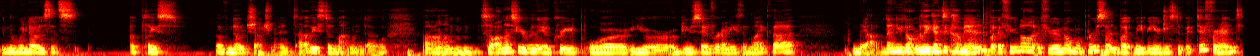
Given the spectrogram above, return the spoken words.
in the windows, it's a place of no judgment, at least in my window. Um, so unless you're really a creep or you're abusive or anything like that, yeah, then you don't really get to come in. But if you're not, if you're a normal person, but maybe you're just a bit different,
